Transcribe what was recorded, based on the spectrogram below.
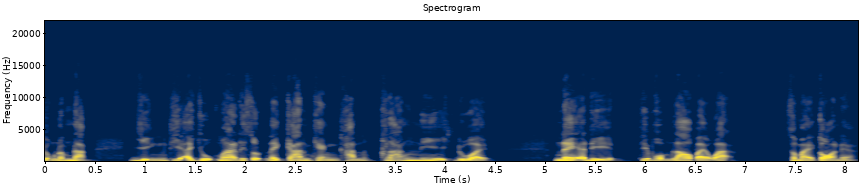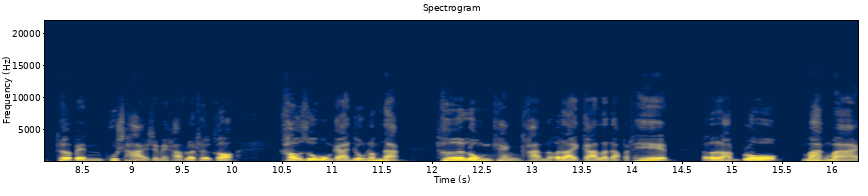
ยกน้ำหนัก หญิงที่อายุมากที่สุดในการแข่งขันครั้งนี้อีกด้วย ในอดีตที่ผมเล่าไปว่า สมัยก่อนเนี่ยเธอเป็นผู้ชายใช่ไหมครับ แล้วเธอก็เข้าสู่วงการยกน้ำหนัก เธอลงแข่งขันรายการระดับประเทศ ระดับโลกมากมาย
